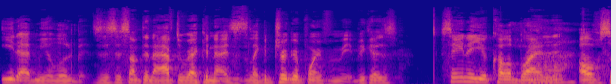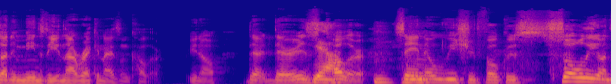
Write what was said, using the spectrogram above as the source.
eat at me a little bit. This is something I have to recognize. It's like a trigger point for me because saying that you're colorblind yeah. all of a sudden means that you're not recognizing color. You know, there there is yeah. color. Mm-hmm. Saying that we should focus solely on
